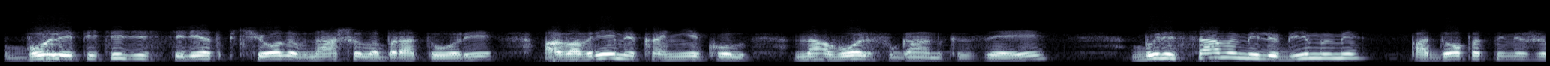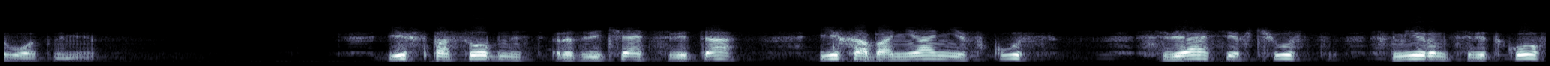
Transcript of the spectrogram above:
Более 50 лет пчелы в нашей лаборатории, а во время каникул на Вольфганг-Зее были самыми любимыми подопытными животными. Их способность различать цвета, их обоняние и вкус, связь их чувств с миром цветков,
